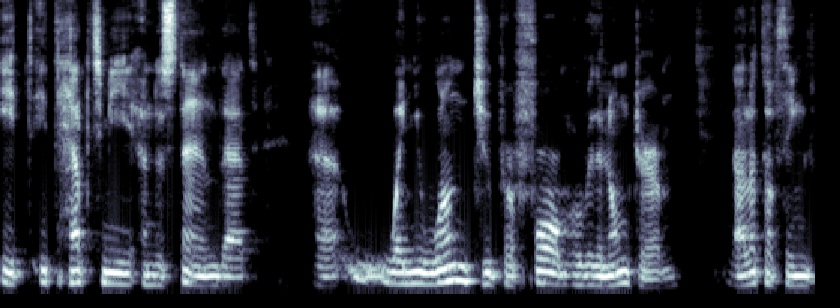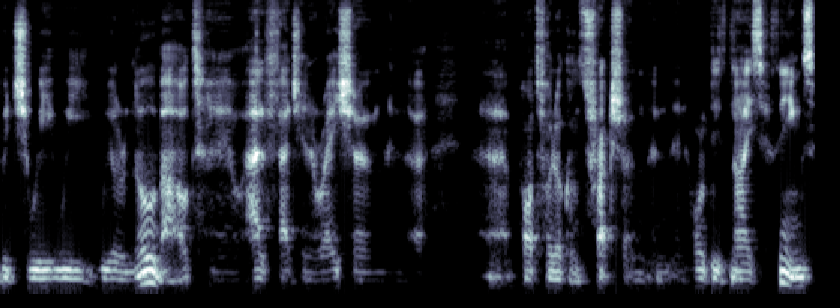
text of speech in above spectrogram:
it it helped me understand that uh, when you want to perform over the long term there are lots of things which we, we will know about uh, alpha generation and uh, uh, portfolio construction and, and, all these nice things.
